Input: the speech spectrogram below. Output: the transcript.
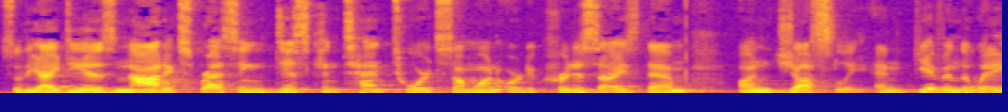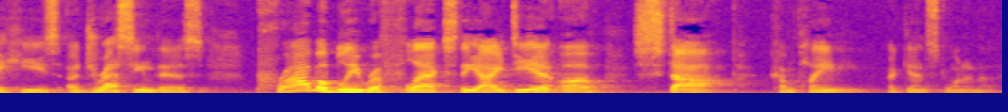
So the idea is not expressing discontent towards someone or to criticize them unjustly. And given the way he's addressing this, probably reflects the idea of stop complaining against one another.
